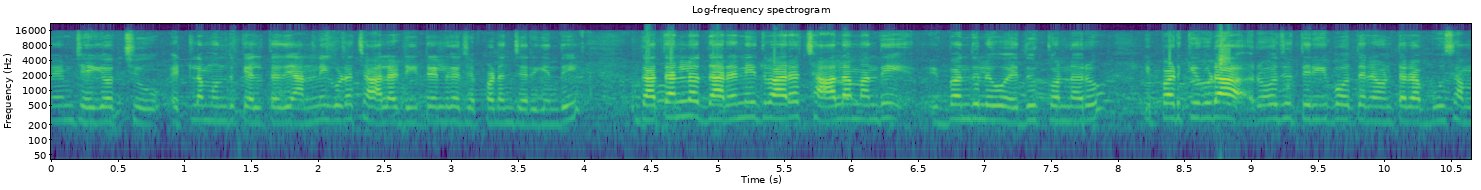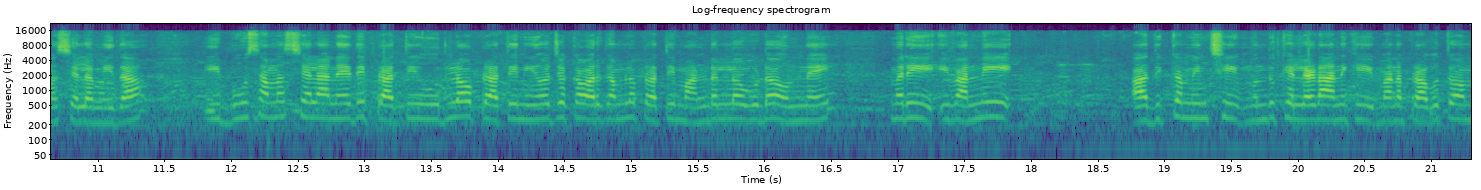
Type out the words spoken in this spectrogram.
మేము చేయొచ్చు ఎట్లా ముందుకెళ్తుంది అన్నీ కూడా చాలా డీటెయిల్గా చెప్పడం జరిగింది. గతంలో ధరణి ద్వారా చాలామంది ఇబ్బందులు ఎదుర్కొన్నారు. ఇప్పటికీ కూడా రోజు తిరిగిపోతూనే ఉంటారు ఆ భూ సమస్యల మీద. ఈ భూ సమస్యలు అనేది ప్రతి ఊర్లో ప్రతి నియోజకవర్గంలో ప్రతి మండల్లో కూడా ఉన్నాయి. మరి ఇవన్నీ అధిగమించి ముందుకెళ్ళడానికి మన ప్రభుత్వం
